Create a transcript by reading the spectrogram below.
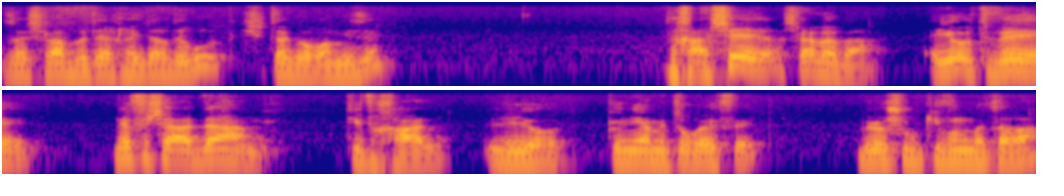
זה השלב בדרך להידרדרות, יש יותר גרוע מזה. וכאשר, השלב הבא, היות ונפש האדם תבחל להיות כאונייה מטורפת, בלא שום כיוון מטרה,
